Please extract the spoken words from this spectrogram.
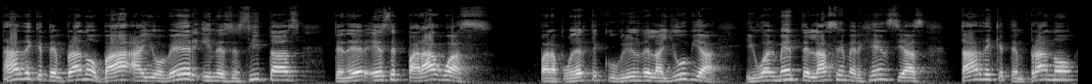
Tarde que temprano va a llover y necesitas tener ese paraguas para poderte cubrir de la lluvia. Igualmente las emergencias, tarde que temprano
